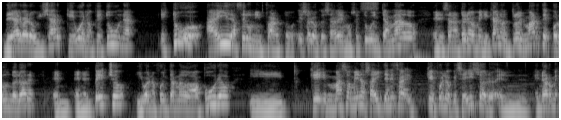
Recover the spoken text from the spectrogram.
de Álvaro Villar, que bueno, que tuvo una... Estuvo ahí de hacer un infarto, eso es lo que sabemos. Estuvo internado en el sanatorio americano, entró el martes por un dolor en, en el pecho y bueno, fue internado a puro y que más o menos ahí tenés qué fue lo que se hizo en, enorme,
